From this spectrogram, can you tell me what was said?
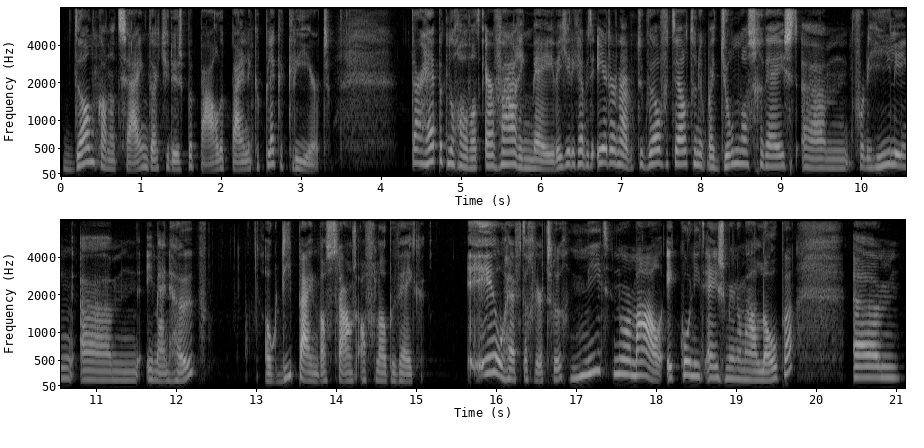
dan kan het zijn dat je dus bepaalde pijnlijke plekken creëert. Daar heb ik nogal wat ervaring mee. Weet je, ik heb het eerder nou, natuurlijk wel verteld toen ik bij John was geweest um, voor de healing um, in mijn heup. Ook die pijn was trouwens afgelopen week heel heftig weer terug. Niet normaal. Ik kon niet eens meer normaal lopen. Um,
